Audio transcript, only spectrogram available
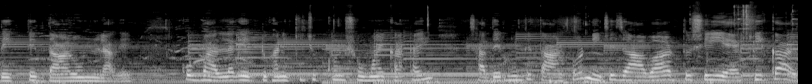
দেখতে দারুণ লাগে। খুব ভালো লাগে, একটুখানি কিছুক্ষণ সময় কাটাই ছাদের মধ্যে, তারপর নিচে যা আবার তো সেই একই কাজ।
